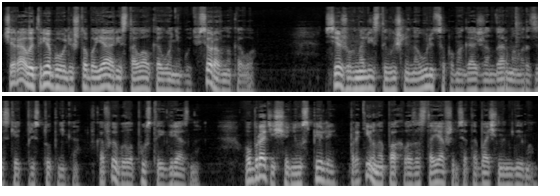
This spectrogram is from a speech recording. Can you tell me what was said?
Вчера вы требовали, чтобы я арестовал кого-нибудь, все равно кого. Все журналисты вышли на улицу помогать жандармам разыскивать преступника. В кафе было пусто и грязно. Убрать еще не успели, противно пахло застоявшимся табачным дымом.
